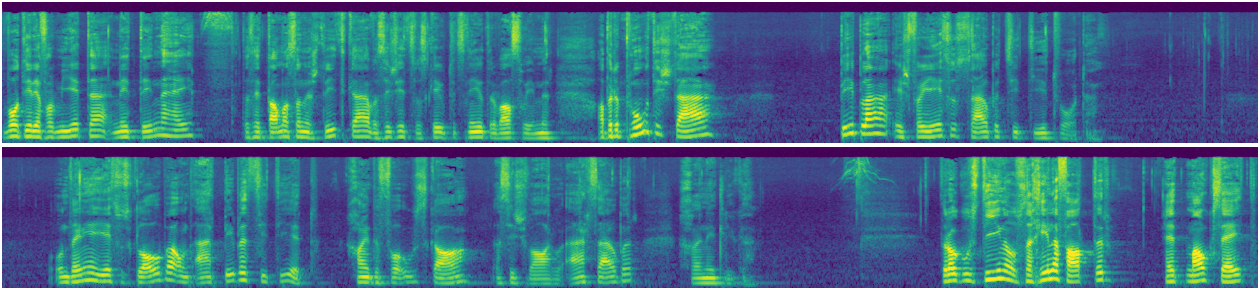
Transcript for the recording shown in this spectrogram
die die Reformierten nicht drin haben. Das hat damals so einen Streit gegeben, was ist jetzt, was gilt jetzt nicht oder was auch immer. Aber der Punkt ist der, die Bibel ist von Jesus selber zitiert worden. Und wenn ich Jesus glaube und er die Bibel zitiert, kann ich davon ausgehen, es ist wahr. Und er selber kann nicht lügen. Der Augustinus, der Kirchenvater, hat mal gesagt,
